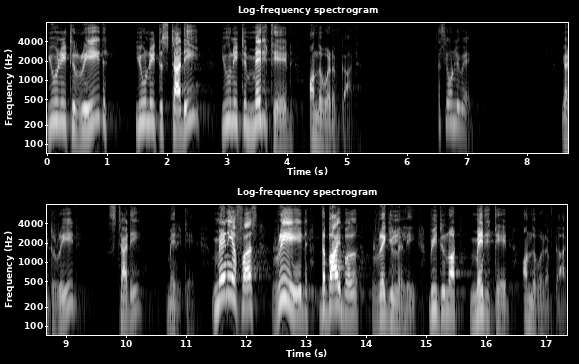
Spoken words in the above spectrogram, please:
you need to read, you need to study, you need to meditate on the Word of God. That's the only way. You have to read, study, meditate. Many of us read the Bible regularly. We do not meditate on the Word of God.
